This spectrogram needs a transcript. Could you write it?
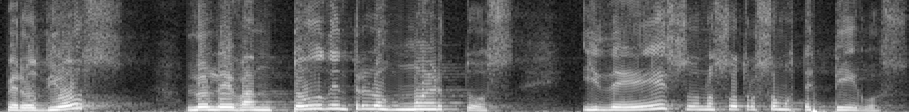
pero Dios lo levantó de entre los muertos y de eso nosotros somos testigos.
